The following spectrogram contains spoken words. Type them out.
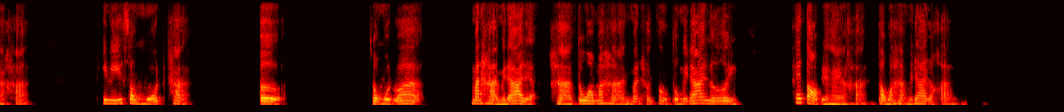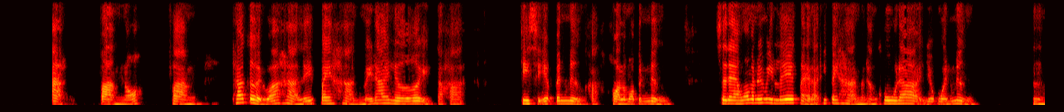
นะคะ ทีนี้สมมุติค่ะ เออ สมมุติว่ามันหารไม่ได้เลยหาตัวมาหารมันทั้งสองตัวไม่ได้เลย ให้ตอบยังไงอะคะตอบว่าหาไม่ได้หรอคะอะ ฟังเนาะฟัง ถ้าเกิดว่าหาเลขไปหารไม่ได้เลยนะคะ GCF เป็นหนึ่งค่ะหารลงมาเป็นหนึ่ง แสดงว่ามันไม่มีเลขไหนละที่ไปหารมันทั้งคู่ได้ ยกเว้นหนึ่ง อืม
